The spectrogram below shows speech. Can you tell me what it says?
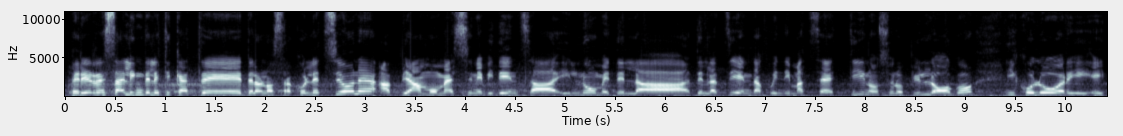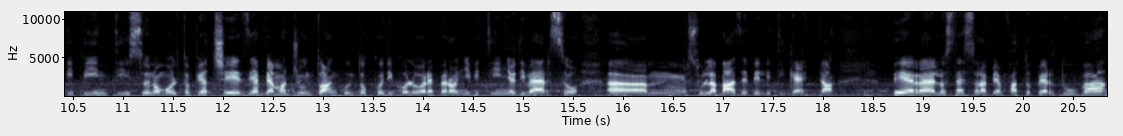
Per il restyling delle etichette della nostra collezione abbiamo messo in evidenza il nome dell'azienda, dell quindi Mazzetti, non solo più il logo, i colori e i dipinti sono molto più accesi, abbiamo aggiunto anche un tocco di colore per ogni vitigno diverso ehm, sulla base dell'etichetta. Per lo stesso l'abbiamo fatto per Duva,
